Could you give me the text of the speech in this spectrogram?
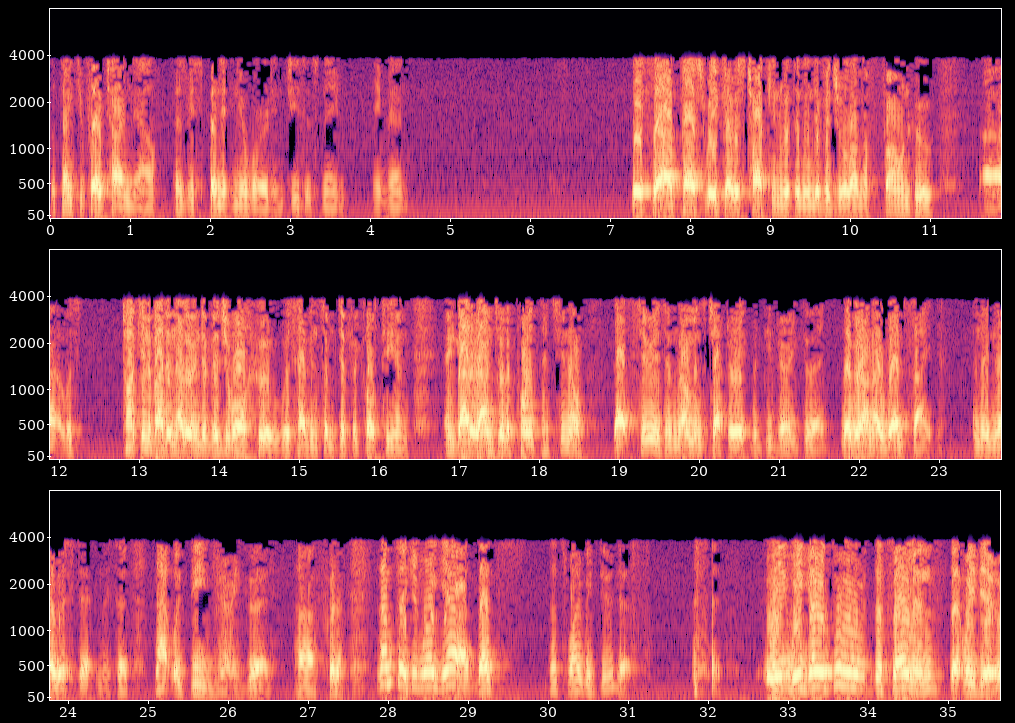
So thank you for our time now as we spend it in your word. In Jesus' name, amen. This uh, past week, I was talking with an individual on the phone who uh, was talking about another individual who was having some difficulty and, and got around to the point that, you know, that series in Romans chapter 8 would be very good. They were on our website and they noticed it and they said, that would be very good uh, for them. And I'm thinking, well, yeah, that's, that's why we do this. We, we go through the sermons that we do.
